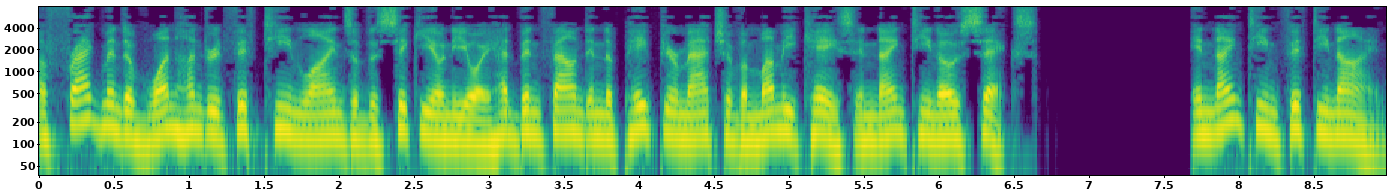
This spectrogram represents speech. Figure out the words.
A fragment of 115 lines of the Sikionioi had been found in the papier-mâché of a mummy case in 1906. In 1959,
